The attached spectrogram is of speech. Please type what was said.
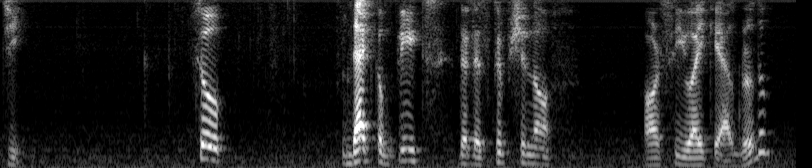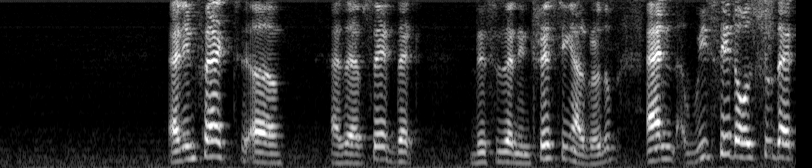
G. So, that completes the description of our CYK algorithm. And in fact, uh, as I have said that this is an interesting algorithm and we said also that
